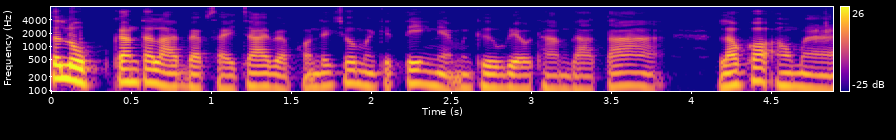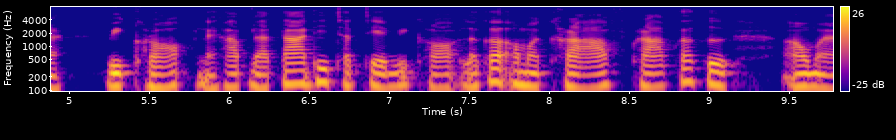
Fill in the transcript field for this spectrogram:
สรุปการตลาดแบบใส่ใจแบบ contextual marketing เนี่ย มันคือ real time data แล้วก็เอามาวิเคราะห์นะครับ data ที่ชัดเจนวิเคราะห์ แล้วก็เอามา craft craft ก็คือเอามา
